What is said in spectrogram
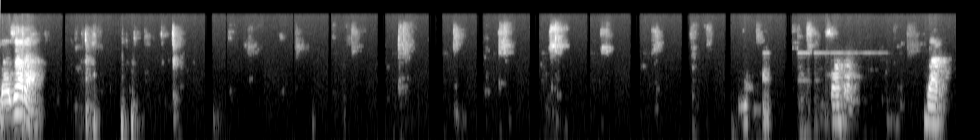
Mbak Zara. Bentar.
